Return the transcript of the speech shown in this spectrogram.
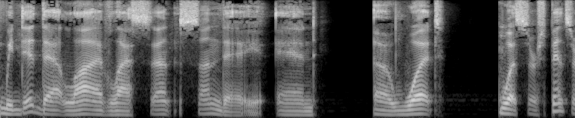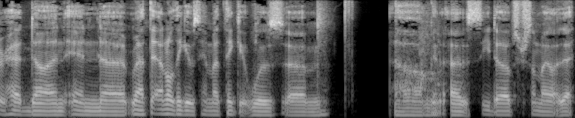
we did that live last sun- Sunday, and uh, what what Sir Spencer had done, and uh, I, th- I don't think it was him. I think it was um, oh, I'm gonna uh, C Dubs or somebody like that.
